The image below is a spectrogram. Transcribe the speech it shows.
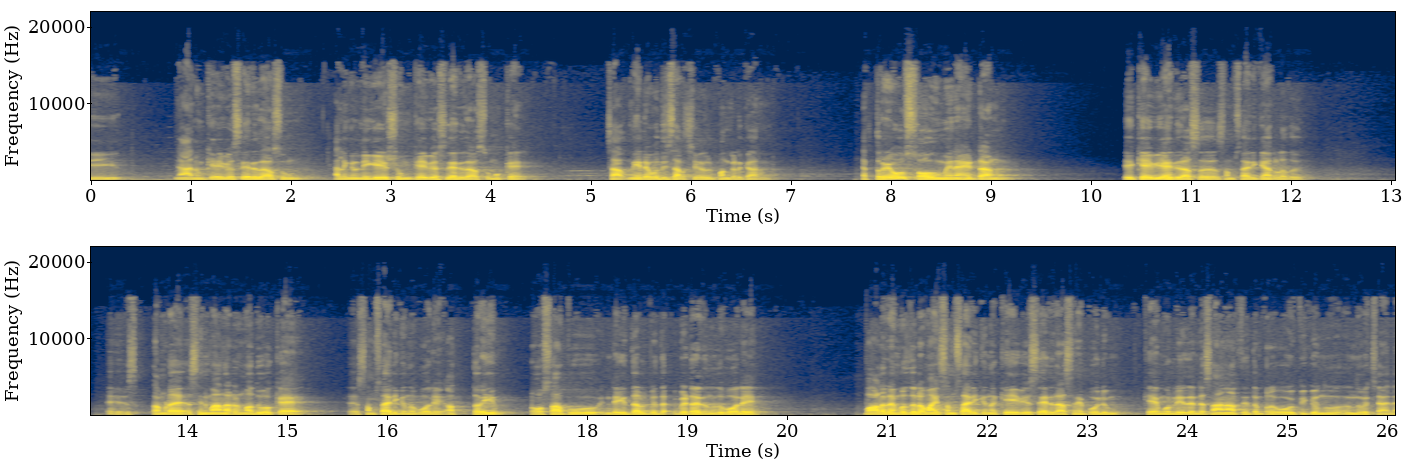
ഈ ഞാനും കെ വി എസ് ഹരിദാസും അല്ലെങ്കിൽ നികേഷും കെ വി എസ് ഹരിദാസും ഒക്കെ നിരവധി ചർച്ചകളിൽ പങ്കെടുക്കാറുണ്ട്. എത്രയോ സൗമ്യനായിട്ടാണ് ഈ കെ വി ഹരിദാസ് സംസാരിക്കാറുള്ളത്. നമ്മുടെ സിനിമാ നടൻ മധുവൊക്കെ സംസാരിക്കുന്ന പോലെ അത്രയും റോസാപ്പൂവിന്റെ ഇതൾ വിത വിടരുന്നത് പോലെ വളരെ മൃദുലമായി സംസാരിക്കുന്ന കെ വി എസ് ഹരിദാസിനെ പോലും കെ മുരളീധരന്റെ സ്ഥാനാർത്ഥിത്വം പ്രകോപിപ്പിക്കുന്നു എന്ന് വെച്ചാൽ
